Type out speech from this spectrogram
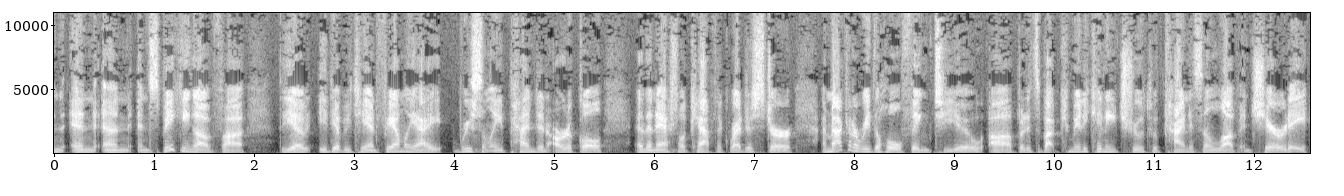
and and and, and speaking of uh, the EWTN family, I recently penned an article in the National Catholic Register. I'm not going to read the whole thing to you, uh, but it's about communicating truth with kindness and love and charity,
